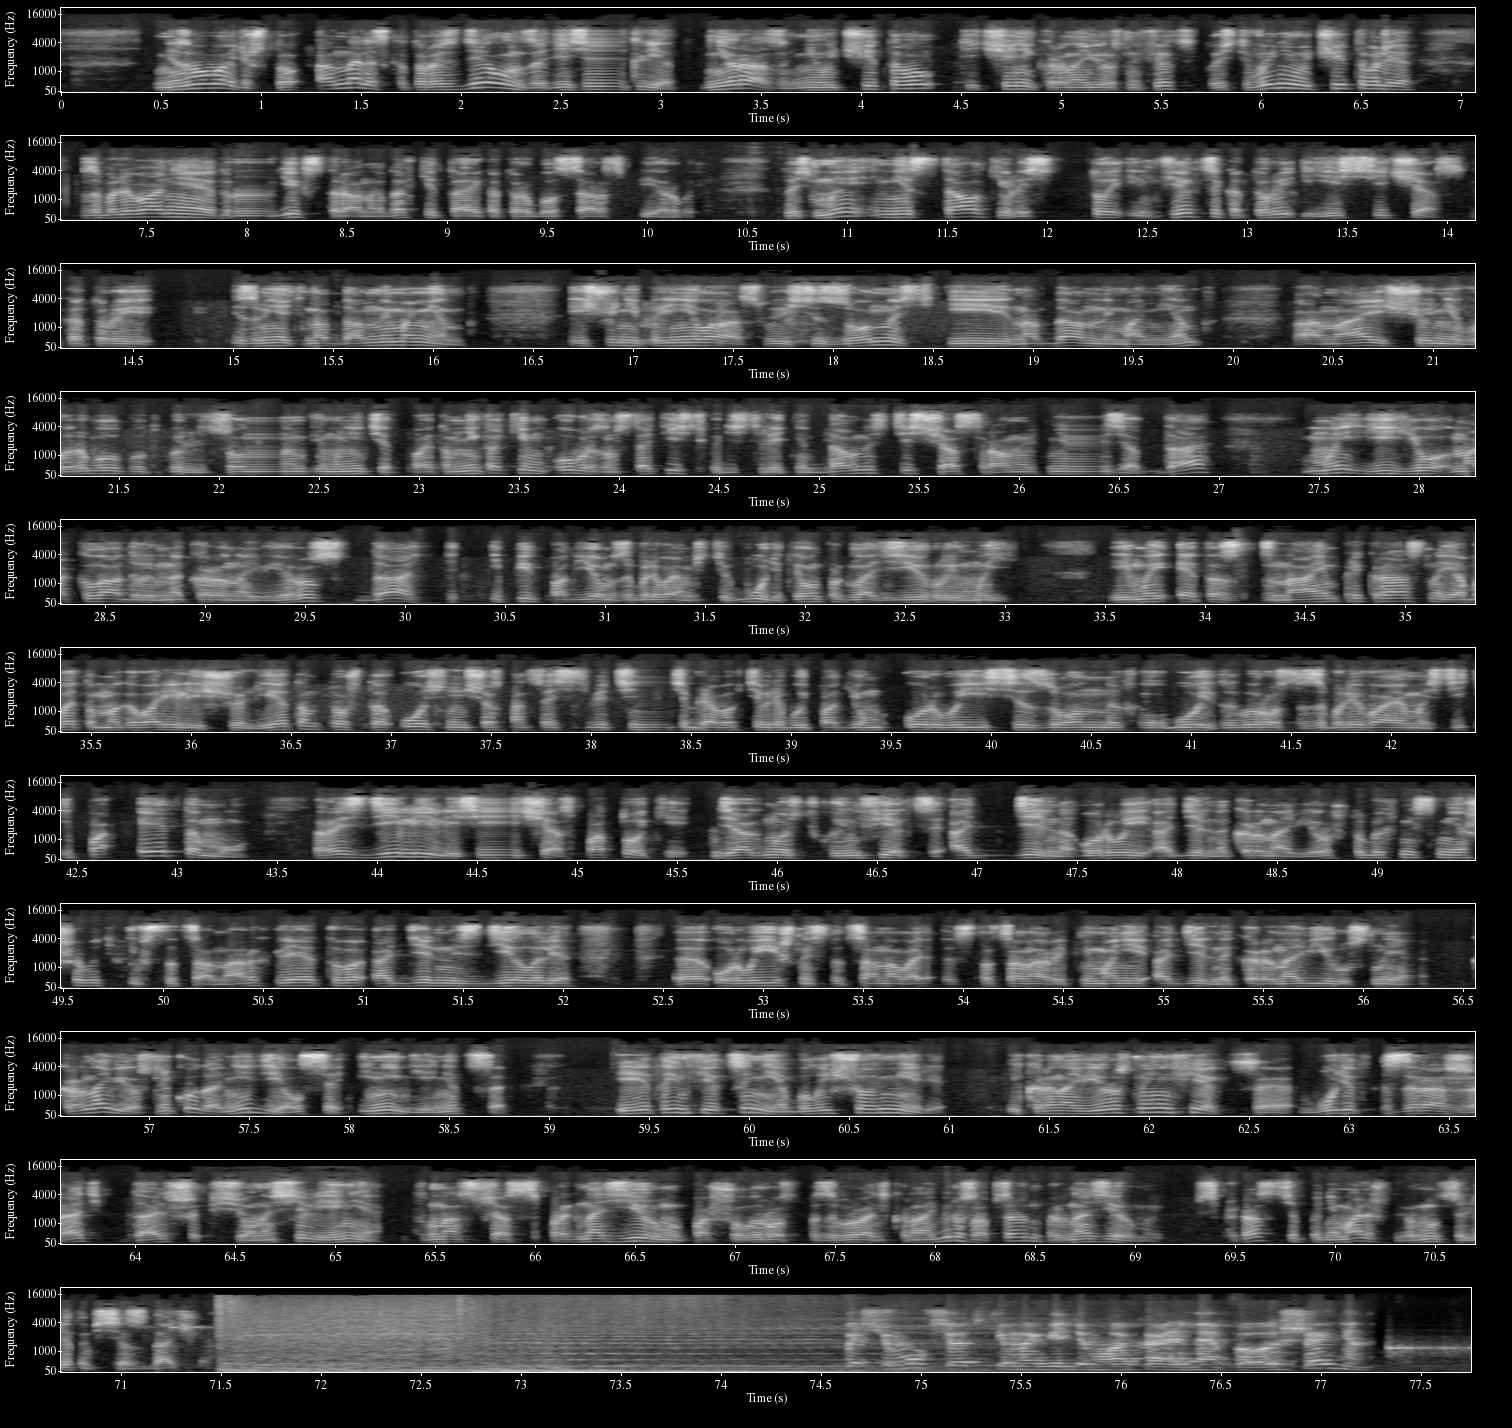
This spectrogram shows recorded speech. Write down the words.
Не забывайте, что анализ, который сделан за 10 лет, ни разу не учитывал течение коронавирусной инфекции. То есть вы не учитывали заболевания других странах, да, в Китае, который был SARS-1. То есть мы не сталкивались той инфекцией, которая есть сейчас, которая извиняйте, на данный момент еще не приняла свою сезонность, и на данный момент она еще не выработала популяционный иммунитет. Поэтому никаким образом статистику десятилетней давности сейчас сравнивать нельзя. Да, мы ее накладываем на коронавирус, да, эпидподъем заболеваемости будет, и он прогнозируемый. И мы это знаем прекрасно, и об этом мы говорили еще летом, то, что осенью, сейчас в конце сентября, в октябре будет подъем ОРВИ сезонных, будет рост заболеваемости. И поэтому разделили сейчас потоки диагностику инфекции отдельно ОРВИ, отдельно коронавирус, чтобы их не смешивать. И в стационарах для этого отдельно сделали э, ОРВИшные стационары, стационары пневмонии отдельно коронавирусные. Коронавирус никуда не делся и не денется. И этой инфекции не было еще в мире. И коронавирусная инфекция будет заражать дальше все население. У нас сейчас прогнозируемый пошел рост по заболеванию коронавирусом, абсолютно прогнозируемый. Прекрасно все понимали, что вернутся летом все сдачи. Почему все-таки мы видим локальное повышение?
